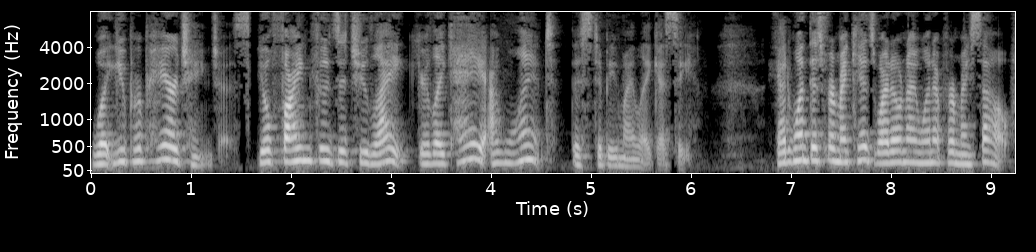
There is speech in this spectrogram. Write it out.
what you prepare changes. You'll find foods that you like. You're like, hey, I want this to be my legacy. I'd want this for my kids. Why don't I want it for myself?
